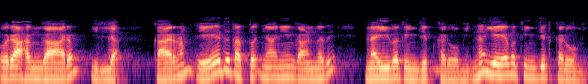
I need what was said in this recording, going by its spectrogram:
ഒരഹങ്കാരം ഇല്ല. കാരണം ഏത് തത്വജ്ഞാനിയും കാണുന്നത് നൈവ കിഞ്ചിത് കരോമി. ന ഏവ കിഞ്ചിത് കരോമി.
